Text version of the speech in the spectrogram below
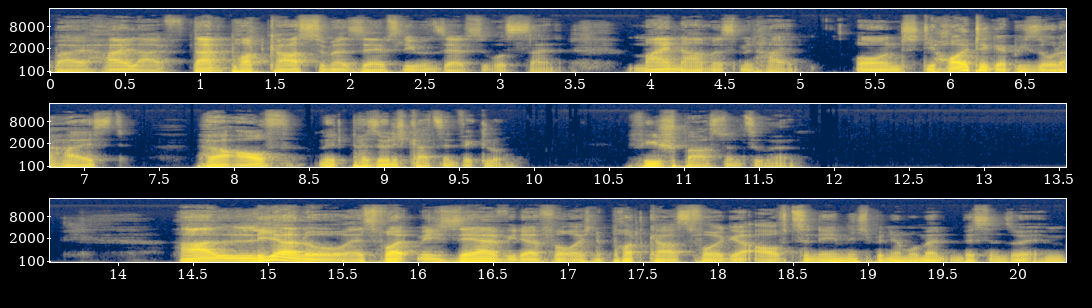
bei High Life, deinem Podcast für mehr Selbstliebe und Selbstbewusstsein. Mein Name ist Mihai und die heutige Episode heißt Hör auf mit Persönlichkeitsentwicklung. Viel Spaß beim Zuhören. Hallihallo, es freut mich sehr, wieder für euch eine Podcast-Folge aufzunehmen. Ich bin ja im Moment ein bisschen so im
